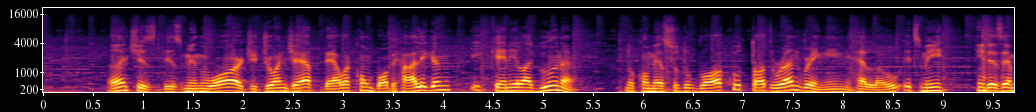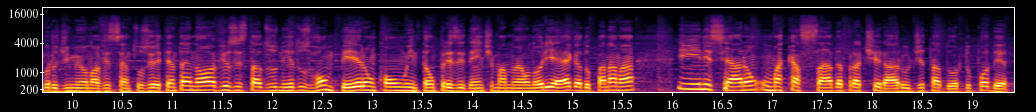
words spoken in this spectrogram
Antes, This Man War, de John Jett, dela com Bob Halligan e Kenny Laguna. No começo do bloco, Todd Rundgren em Hello, It's Me. Em dezembro de 1989, os Estados Unidos romperam com o então presidente Manuel Noriega, do Panamá, e iniciaram uma caçada para tirar o ditador do poder.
